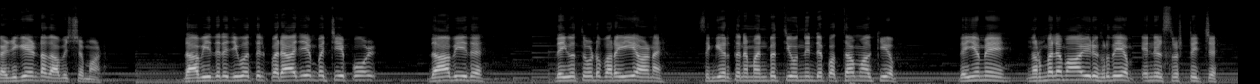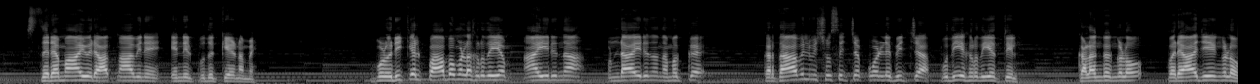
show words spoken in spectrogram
കഴുകേണ്ടത് ആവശ്യമാണ്. ദാവീദിന്റെ ജീവിതത്തിൽ പരാജയം പറ്റിയപ്പോൾ ദാവീദ് ദൈവത്തോട് പറയുകയാണ് സങ്കീർത്തനം അൻപത്തിയൊന്നിന്റെ പത്താം വാക്യം ദൈവമേ നിർമ്മലമായൊരു ഹൃദയം എന്നിൽ സൃഷ്ടിച്ച് സ്ഥിരമായൊരു ആത്മാവിനെ എന്നിൽ പുതുക്കേണമേ. ഇപ്പോൾ ഒരിക്കൽ പാപമുള്ള ഹൃദയം ആയിരുന്ന ഉണ്ടായിരുന്ന നമുക്ക് കർത്താവിൽ വിശ്വസിച്ചപ്പോൾ ലഭിച്ച പുതിയ ഹൃദയത്തിൽ കളങ്കങ്ങളോ പരാജയങ്ങളോ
